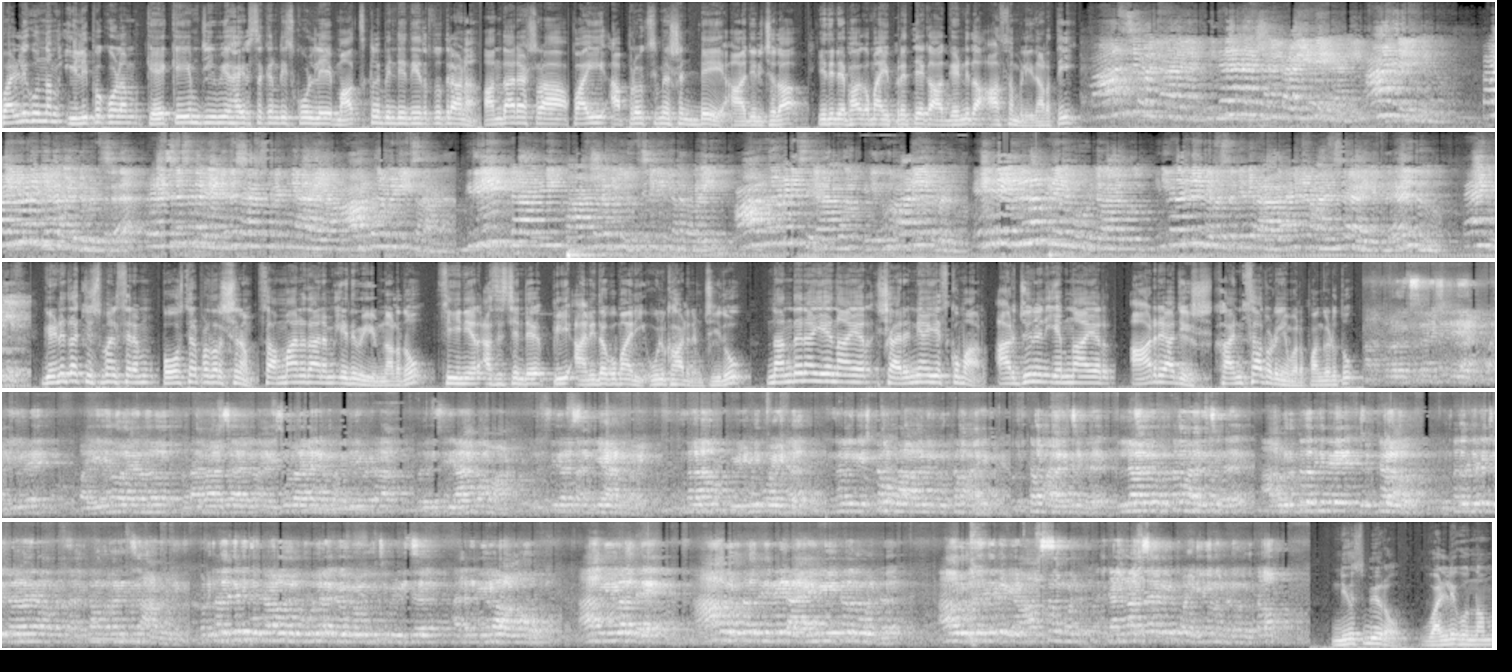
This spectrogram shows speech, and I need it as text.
Vallikunnam Elippakkulam K K M G V higher secondary സ്കൂളിലെ maths ക്ലബിന്റെ നേതൃത്വത്തിലാണ് അന്താരാഷ്ട്ര പൈ അപ്രോക്സിമേഷൻ ഡേ ആചരിച്ചത്. ഇതിന്റെ ഭാഗമായി പ്രത്യേക ഗണിത അസംബ്ലി നടത്തി. ഗണിത ക്വിസ് മത്സരം പോസ്റ്റർ പ്രദർശനം സമ്മാനദാനം എന്നിവയും നടന്നു. സീനിയർ അസിസ്റ്റന്റ് പി അനിതകുമാരി ഉദ്ഘാടനം ചെയ്തു. Nandana A Nair Saranya S Kumar Arjunan M Nair R Rajesh Hansa തുടങ്ങിയവർ പങ്കെടുത്തു. ഇഷ്ടമുള്ള ആ ഒരു വൃത്തം വരച്ചിട്ട് എല്ലാവരും വൃത്തം വരച്ചിട്ട് ആ വൃത്തത്തിന്റെ ചുറ്റളവ് വൃത്തത്തിന്റെ ചുറ്റളവ് നമ്മുടെ ആണ് വിളിക്കുന്നത് വൃത്തത്തിന്റെ ചുറ്റളവ് ഒരു കൂടുതലൊക്കെ ഉപയോഗിച്ച് പിടിച്ച് അതിന്റെ നീളമാണോ? ആ നീളത്തെ ആ വൃത്തത്തിന്റെ ഡയമീറ്റർ കൊണ്ട് ആ വൃത്തത്തിന്റെ വ്യാസം കൊണ്ട് ഞങ്ങൾ പഠിക്കുന്നുണ്ട് വൃത്തം. News bureau Vallikunnam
